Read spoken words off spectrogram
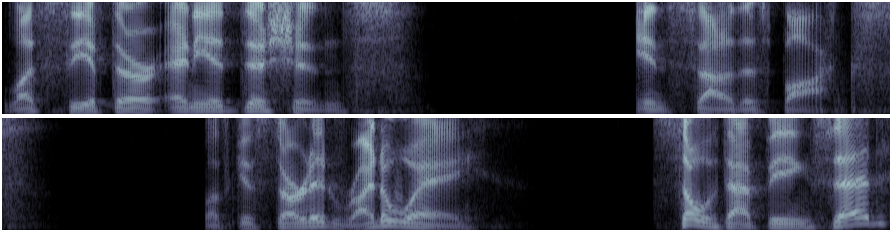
Let's see if there are any additions inside of this box. Let's get started right away. So, with that being said,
